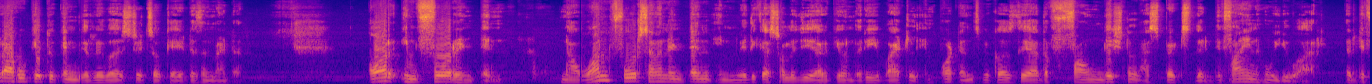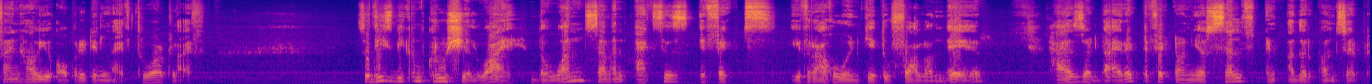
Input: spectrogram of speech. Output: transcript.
Rahu Ketu can be reversed. It's okay. It doesn't matter. Or in 4 and 10 now 1, 4, 7 and 10 in Vedic astrology are given very vital importance because they are the foundational aspects that define who you are, that define how you operate in life, throughout life. So these become crucial. Why? The 1, 7 axis effects, if Rahu and Ketu fall on there, has a direct effect on your self and other concept.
